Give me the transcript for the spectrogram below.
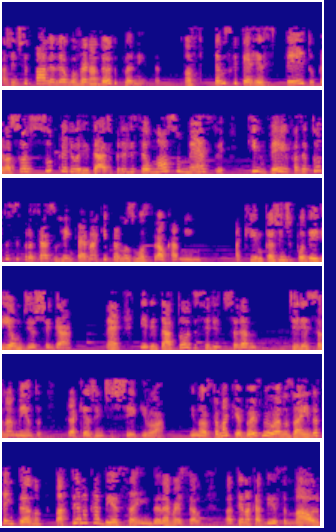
A gente fala, ele é o governador do planeta. Nós temos que ter respeito pela sua superioridade, por ele ser o nosso mestre que veio fazer todo esse processo reencarnar aqui para nos mostrar o caminho, aquilo que a gente poderia um dia chegar, né? Ele dá todo esse direcionamento para que a gente chegue lá. E nós estamos aqui, dois mil anos ainda tentando, batendo a cabeça ainda, né, Marcela? Batendo a cabeça, Mauro,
